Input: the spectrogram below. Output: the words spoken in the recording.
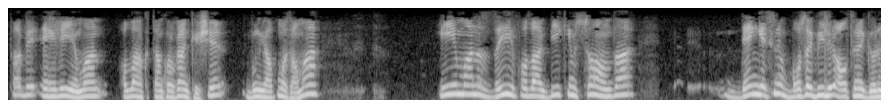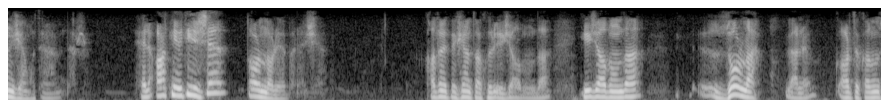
tabi ehli iman Allah'tan korkan kişi bunu yapmaz ama imanı zayıf olan bir kimse onda dengesini bozabilir altını görünce muhtemelenler. Hele art niyeti ise doğru oraya böylece. Kadın peşine takılır icabında. İcabında zorla yani artık kadın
